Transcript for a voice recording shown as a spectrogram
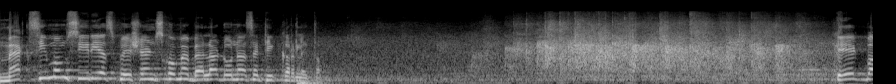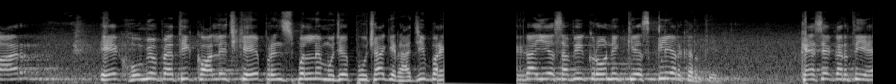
मैक्सिमम सीरियस पेशेंट्स को मैं बेलाडोना से ठीक कर लेता हूँ। एक बार एक होम्योपैथिक कॉलेज के प्रिंसिपल ने मुझे पूछा कि राजीव का ये सभी क्रोनिक केस क्लियर करती है। कैसे करती है?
